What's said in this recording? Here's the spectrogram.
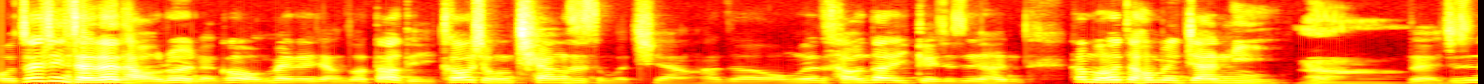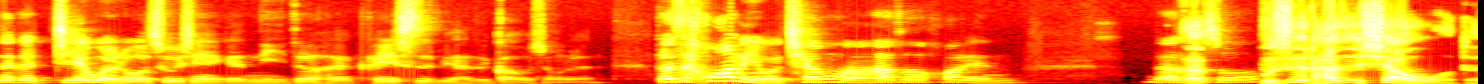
我最近才在讨论呢，跟我妹在讲说，到底高雄腔是什么腔？他说我们讨论到一个，就是很他们会在后面加你，嗯，对，就是那个结尾如果出现一个你，就很可以识别他是高雄人。但是花莲有腔吗？他说花莲，那他说不是，他是笑我的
